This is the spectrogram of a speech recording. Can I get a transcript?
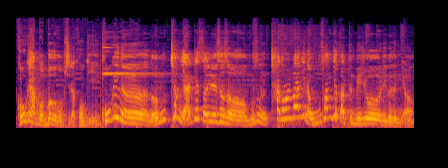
고기 한번 먹어봅시다 고기. 고기는 엄청 얇게 썰려 있어서 무슨 차돌박이나 우상젓 같은 비주얼이거든요.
